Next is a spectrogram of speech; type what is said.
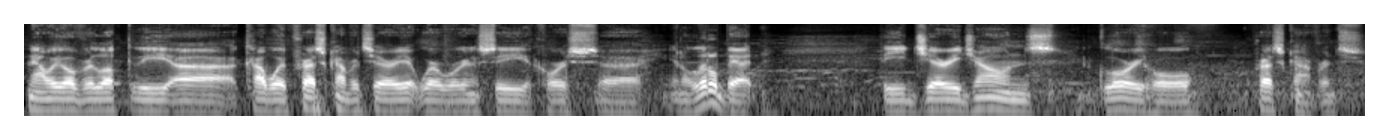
Now we overlook the uh, Cowboy press conference area where we're going to see, of course, uh, in a little bit, the Jerry Jones Glory Hole press conference.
